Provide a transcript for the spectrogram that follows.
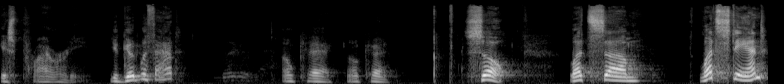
is priority. You good with that? Okay, okay. So let's um, let's stand.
